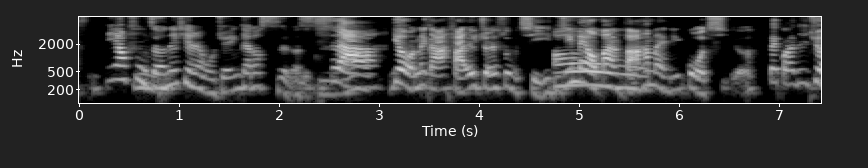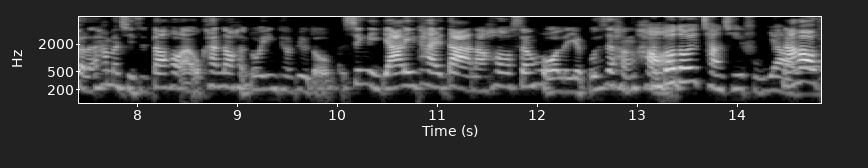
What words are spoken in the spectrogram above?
子。要负责那些人，我觉得应该都死了。是啊，又有那个法律追溯期，已经没有办法，他们已经过期了。被关进去的人，他们其实到后来，我看到很多 interview 都。心理压力太大，然后生活的也不是很好，很多都长期服药，然后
